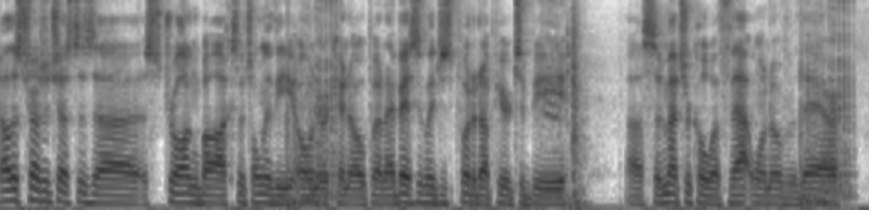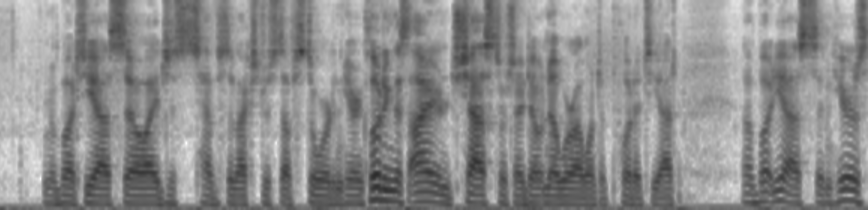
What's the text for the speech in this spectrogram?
Now this treasure chest is a strong box, which only the owner can open. I basically just put it up here to be uh, symmetrical with that one over there. But yeah, so I just have some extra stuff stored in here, including this iron chest, which I don't know where I want to put it yet. Uh, but yes, and here's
